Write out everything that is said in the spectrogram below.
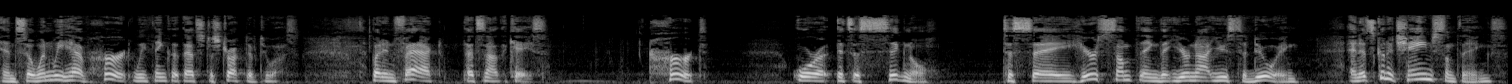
And so when we have hurt, we think that that's destructive to us. But in fact, that's not the case. Hurt or it's a signal to say, here's something that you're not used to doing, and it's going to change some things,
